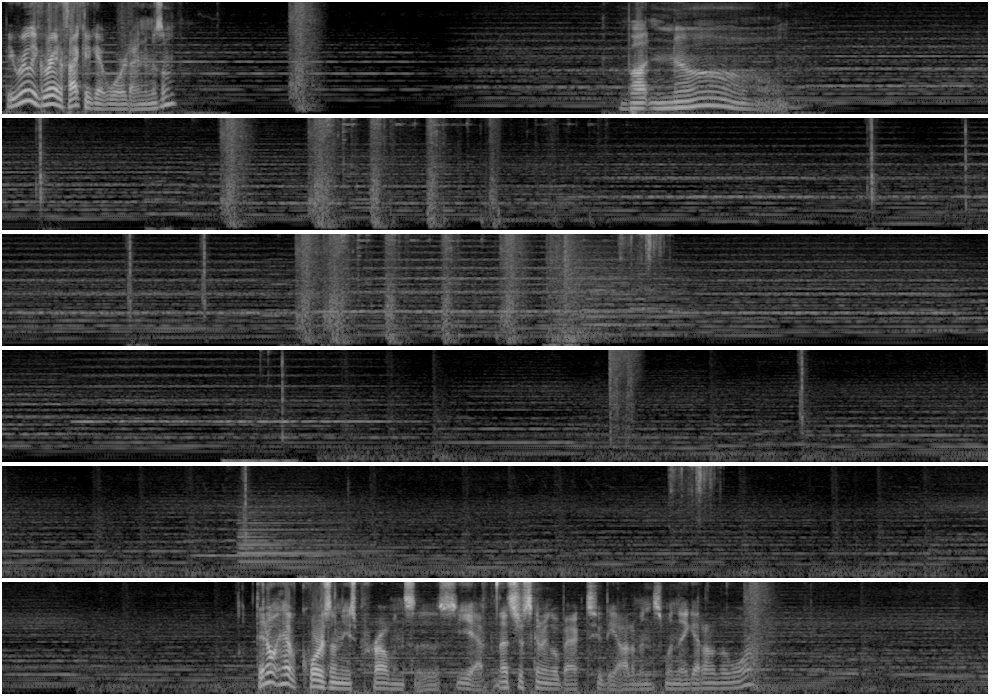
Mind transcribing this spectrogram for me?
Be really great if I could get war dynamism. But no. They don't have cores on these provinces. Yeah, that's just going to go back to the Ottomans when they get out of the war.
